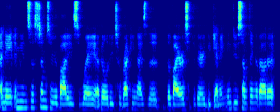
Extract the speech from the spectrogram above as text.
innate immune system, so your body's way ability to recognize the, the virus at the very beginning and do something about it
